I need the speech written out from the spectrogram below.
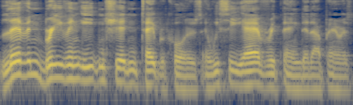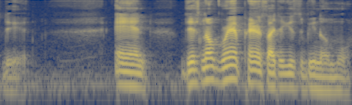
Living, breathing, eating, shitting tape recorders. And we see everything that our parents did. And there's no grandparents like there used to be no more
